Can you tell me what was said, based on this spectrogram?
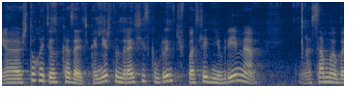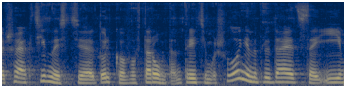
э, что хотел сказать. Конечно, на российском рынке в последнее время самая большая активность э, только во втором, там, третьем эшелоне наблюдается. И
